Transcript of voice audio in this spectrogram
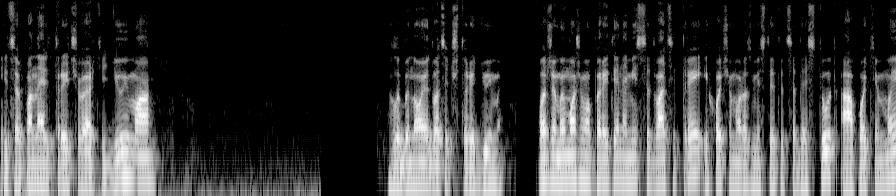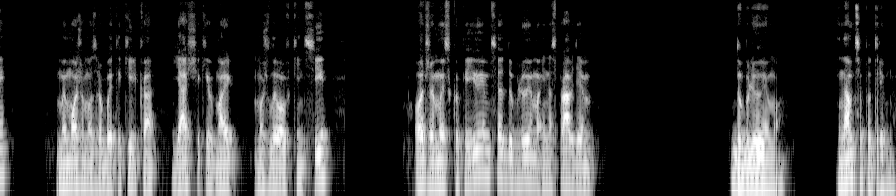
І це панель 3 чверті дюйма глибиною 24 дюйми. Отже, ми можемо перейти на місце 23 і хочемо розмістити це десь тут, а потім ми, ми можемо зробити кілька ящиків, можливо, в кінці. Отже, ми скопіюємо це, дублюємо і насправді дублюємо. І нам це потрібно.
